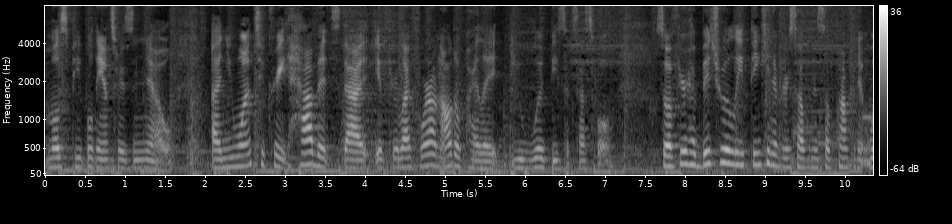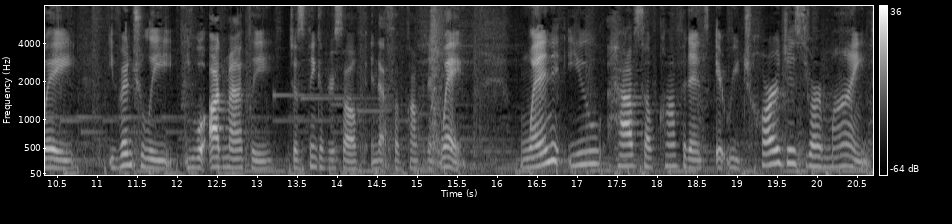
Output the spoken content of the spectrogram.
Most people, the answer is no. And you want to create habits that, if your life were on autopilot, you would be successful. So, if you're habitually thinking of yourself in a self confident way, eventually you will automatically just think of yourself in that self confident way. When you have self confidence, it recharges your mind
